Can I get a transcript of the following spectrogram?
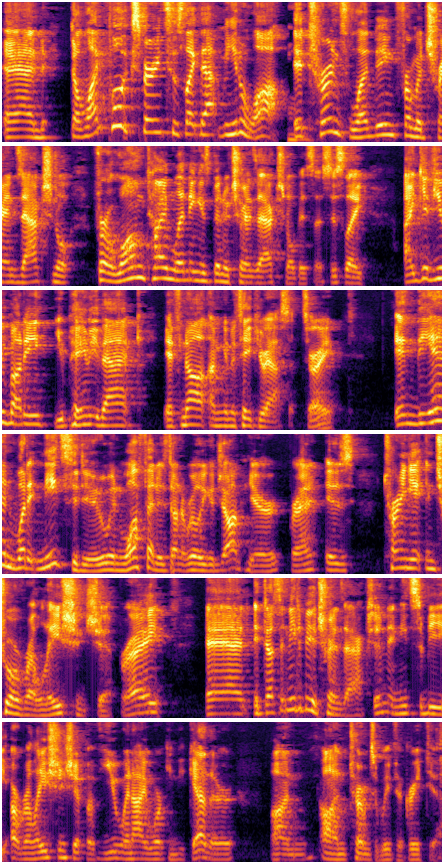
And delightful experiences like that mean a lot. It turns lending from a transactional, for a long time, lending has been a transactional business. It's like, I give you money, you pay me back. If not, I'm going to take your assets, right? In the end, what it needs to do, and WaFd has done a really good job here, Brent, is turning it into a relationship, right? And it doesn't need to be a transaction. It needs to be a relationship of you and I working together on on terms that we've agreed to.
